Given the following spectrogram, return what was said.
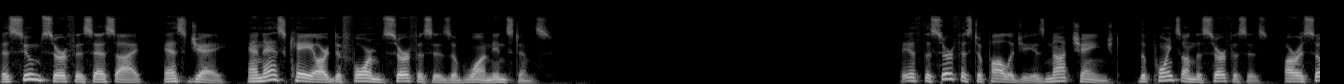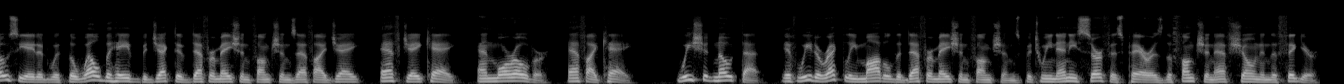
Assume surface Si, Sj, and Sk are deformed surfaces of one instance. If the surface topology is not changed, the points on the surfaces are associated with the well-behaved bijective deformation functions Fij, Fjk, and moreover, Fik. We should note that if we directly model the deformation functions between any surface pair as the function f shown in the figure,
